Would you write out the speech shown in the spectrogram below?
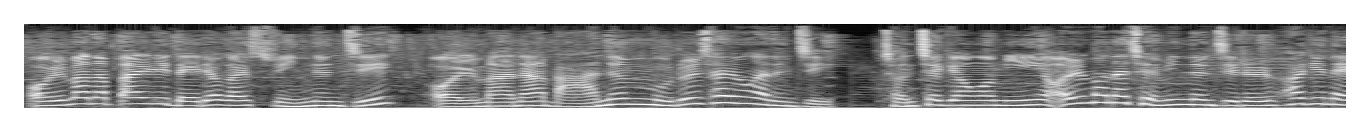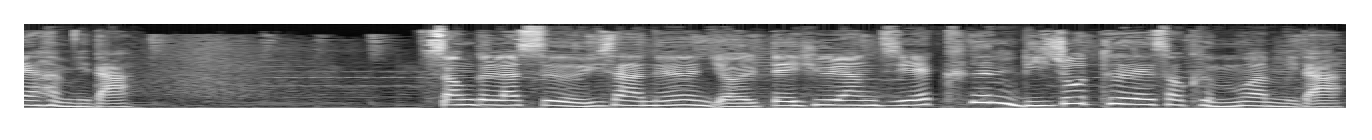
얼마나 빨리 내려갈 수 있는지, 얼마나 많은 물을 사용하는지, 전체 경험이 얼마나 재밌는지를 확인해야 합니다. 선글라스 의사는 열대 휴양지의 큰 리조트에서 근무합니다.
